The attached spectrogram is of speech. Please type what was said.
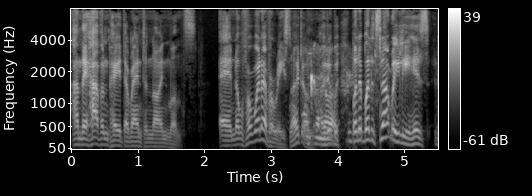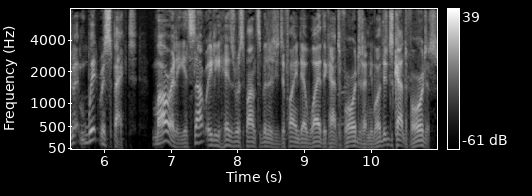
and they haven't paid their rent in nine months. Um, no, for whatever reason, I don't know. I don't- but, but but it's not really his. With respect, morally, it's not really his responsibility to find out why they can't afford it anymore. They just can't afford it.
